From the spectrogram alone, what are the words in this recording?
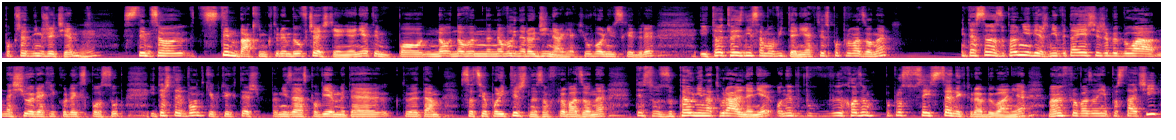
poprzednim życiem, mm. z tym, co, z tym Bakiem, którym był wcześniej, nie? Nie tym po no, nowym, nowych narodzinach, jak się uwolnił z Hydry. I to, to jest niesamowite, nie? Jak to jest poprowadzone. I ta scena zupełnie, wiesz, nie wydaje się, żeby była na siłę w jakikolwiek sposób. I też te wątki, o których też pewnie zaraz powiemy, te, które tam socjopolityczne są wprowadzone, te są zupełnie naturalne, nie? One wychodzą po prostu z tej sceny, która była, nie? Mamy wprowadzenie postaci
